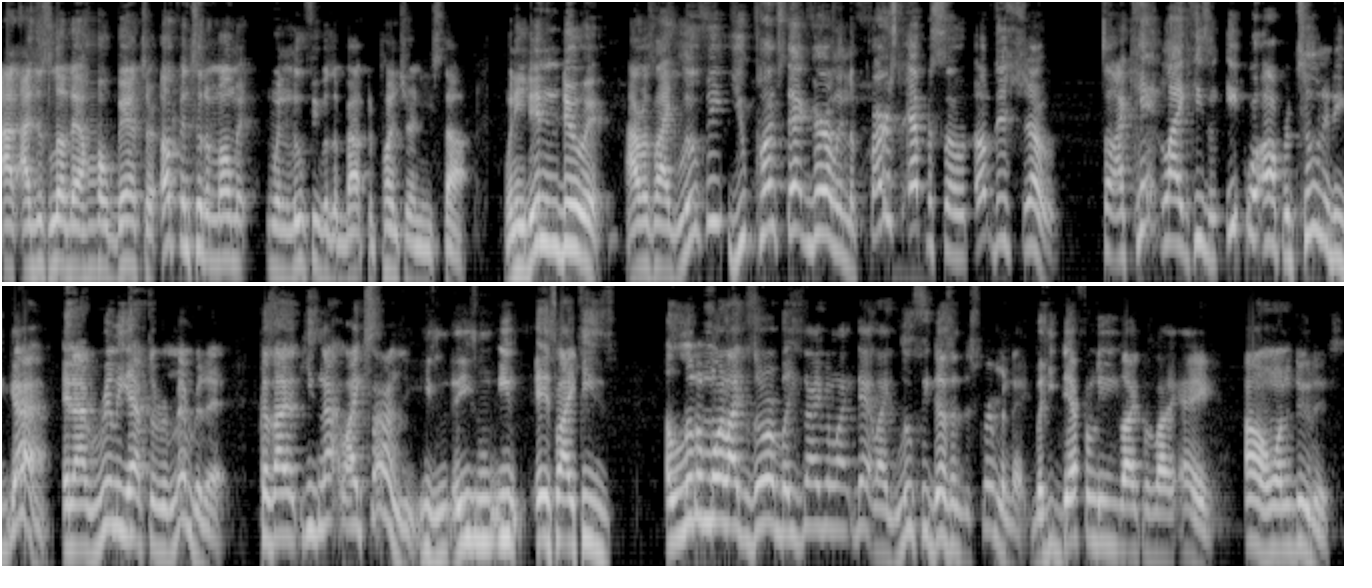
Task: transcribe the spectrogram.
I, I just love that whole banter up until the moment when Luffy was about to punch her and he stopped. When he didn't do it, I was like, Luffy, you punched that girl in the first episode of this show. So I can't like he's an equal opportunity guy, and I really have to remember that because I he's not like Sanji. He's he's he, it's like he's a little more like Zoro, but he's not even like that. Like Luffy doesn't discriminate, but he definitely like was like, hey, I don't want to do this,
